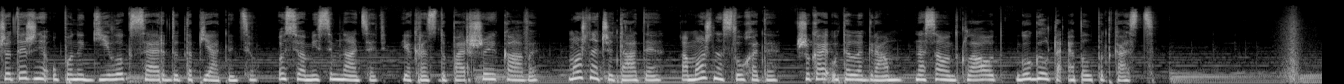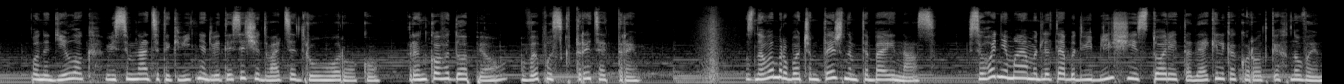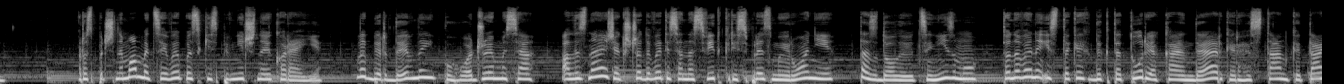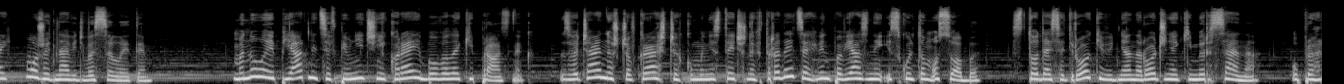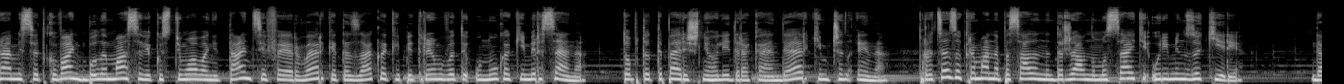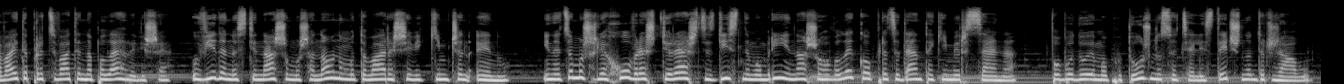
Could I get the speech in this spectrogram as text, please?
Щотижня у понеділок, середу та п'ятницю, о 7.17, якраз до першої кави. Можна читати, а можна слухати. Шукай у Telegram, на SoundCloud, Google та Apple Podcasts. Понеділок, 18 квітня 2022 року. Ринкове допіо. Випуск 33. З новим робочим тижнем тебе і нас. Сьогодні маємо для тебе дві більші історії та декілька коротких новин. Розпочнемо ми цей випуск із Північної Кореї. Вибір дивний, погоджуємося. Але знаєш, якщо дивитися на світ крізь призму іронії та з долею цинізму, то новини із таких диктатур, як КНДР, Киргизстан, Китай, можуть навіть веселити. Минулої п'ятниці в Північній Кореї був великий праздник. Звичайно, що в кращих комуністичних традиціях він пов'язаний із культом особи 110 років від дня народження Кім Ір Сена. У програмі святкувань були масові костюмовані танці, феєрверки та заклики підтримувати онука Кім Ір Сена, тобто теперішнього лідера КНДР Кім Чен Іна. Про це, зокрема, написали на державному сайті у Рімінзокірі. Давайте працювати наполегливіше у відданості нашому шановному товаришеві Кім Чен Іну. І на цьому шляху, врешті-решт, здійснимо мрії нашого великого президента Кім Ір Сена, побудуємо потужну соціалістичну державу.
